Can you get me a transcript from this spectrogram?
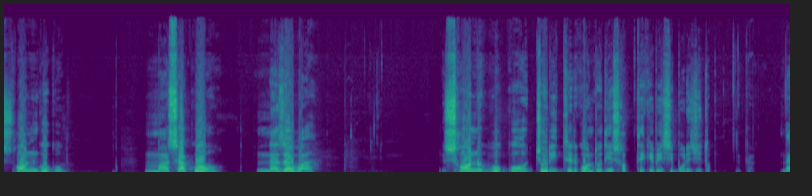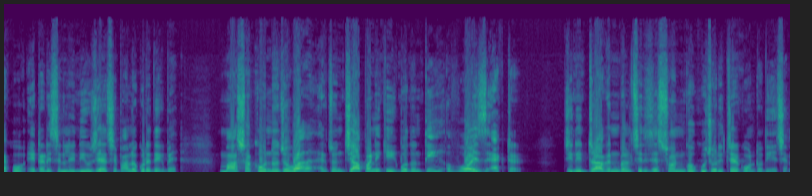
সন গোকু, মাসাকো নাজাওয়া, সন গোকু চরিত্রের কণ্ঠ দিয়ে সব থেকে বেশি পরিচিত। দেখো, এটা রিসেন্টলি নিউজে আছে, ভালো করে দেখবে। মাসাকো নোজোয়া একজন জাপানি কিংবদন্তি ভয়েস অ্যাক্টর যিনি ড্রাগন বল সিরিজে সন গোকু চরিত্রের কণ্ঠ দিয়েছেন।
